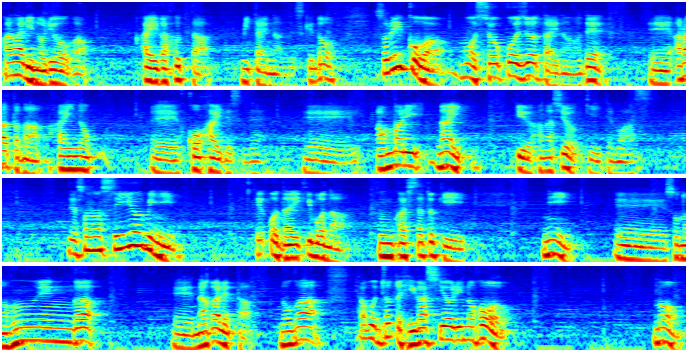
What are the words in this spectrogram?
かなりの量が灰が降ったみたいなんですけどそれ以降はもう小康状態なので、えー新たな灰の、えー降灰ですね、えーあんまりないっていう話を聞いてます。でその水曜日に結構大規模な噴火した時に、えーその噴煙が、え流れたのが多分ちょっと東寄りの方の、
